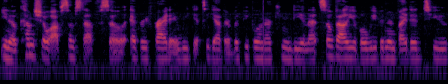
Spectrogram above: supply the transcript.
you know come show off some stuff. So every friday we get together with people in our community and that's so valuable. We've been invited to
